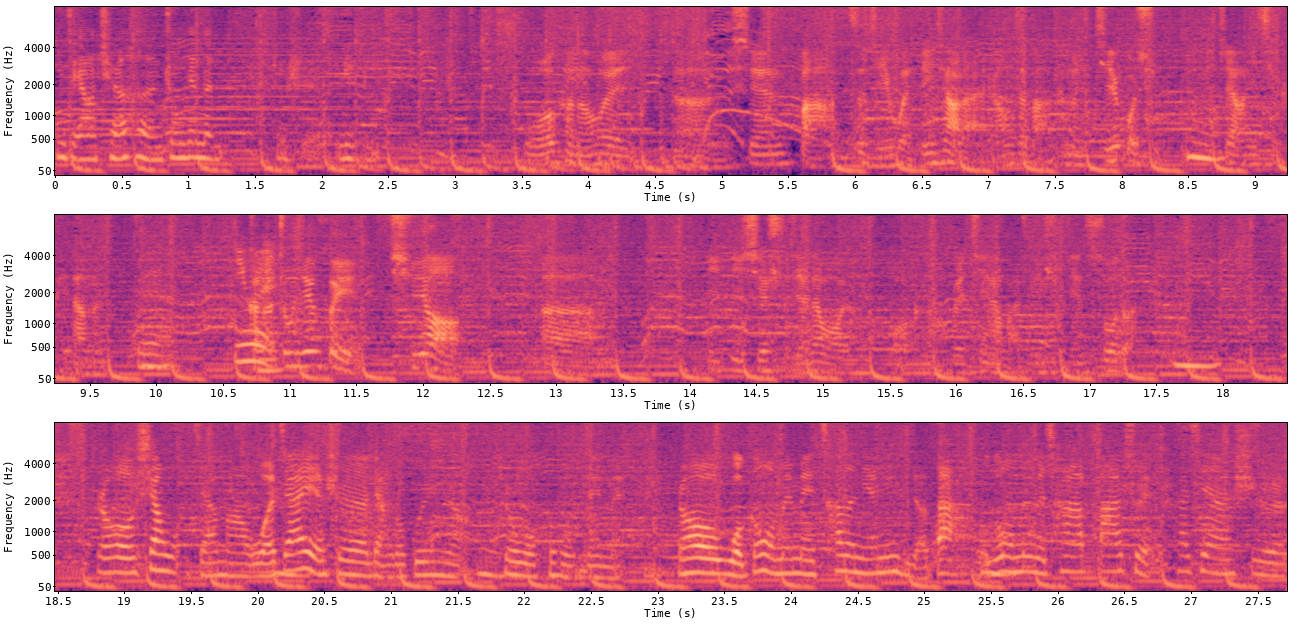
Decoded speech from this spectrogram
你怎样权衡中间的，就是利弊？我可能会。呃，先把自己稳定下来，然后再把他们接过去，嗯，这样一起陪他们。对，因为可能中间会需要呃一一些时间，但我我可能会尽量把这些时间缩短。嗯，然后像我家嘛，我家也是两个闺女，就是我和我妹妹。然后我跟我妹妹差的年龄比较大，我跟我妹妹差八岁，她现在是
